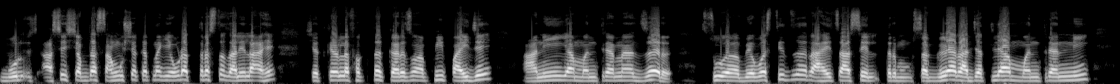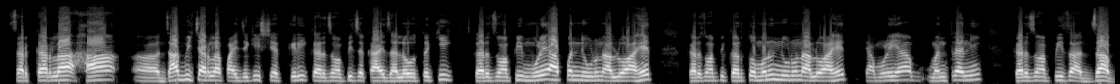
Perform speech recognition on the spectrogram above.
बोलू असे शब्द सांगू शकत नाही की एवढा त्रस्त झालेला आहे. शेतकऱ्याला फक्त कर्जमाफी पाहिजे आणि या मंत्र्यांना जर सु व्यवस्थित जर राहायचं असेल तर सगळ्या राज्यातल्या मंत्र्यांनी सरकारला हा जाब विचारला पाहिजे की शेतकरी कर्जमाफीचं काय झालं होतं की कर्जमाफीमुळे आपण निवडून आलो आहेत कर्जमाफी करतो म्हणून निवडून आलो आहेत. त्यामुळे या मंत्र्यांनी कर्जमाफीचा जाब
